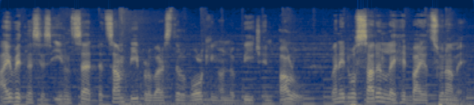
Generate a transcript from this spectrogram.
Eyewitnesses even said that some people were still walking on the beach in Palu when it was suddenly hit by a tsunami.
